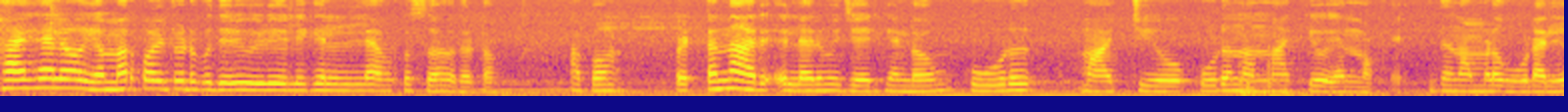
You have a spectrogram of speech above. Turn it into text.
ഹായ് ഹലോ എം ആർ ക്വാളിറ്റിയുടെ പുതിയൊരു വീഡിയോയിലേക്ക് എല്ലാവർക്കും സ്വാഗതം കേട്ടോ. അപ്പം പെട്ടെന്ന് ആര് എല്ലാവരും വിചാരിക്കേണ്ടാവും കൂട് മാറ്റിയോ കൂട് നന്നാക്കിയോ എന്നൊക്കെ. ഇത് നമ്മളെ കൂടല്ല.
